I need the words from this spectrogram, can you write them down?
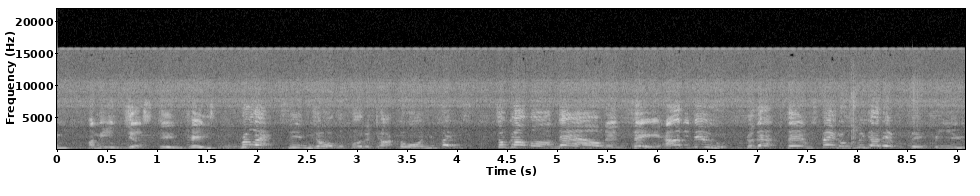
eat, I mean just in case, relax, enjoy the put a taco on your face. So come on down and say howdy do, cause at Sam Spados we got everything for you.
